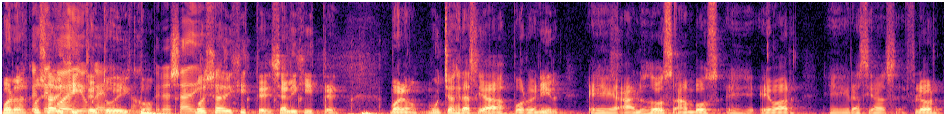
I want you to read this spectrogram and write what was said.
Bueno, vos ya dijiste tu disco. Pero ya Vos ya dijiste, ya elegiste. Bueno, muchas gracias por venir eh, a los dos, a ambos, eh, Evar. Eh, gracias, Flor.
